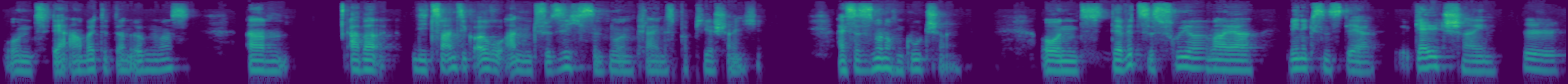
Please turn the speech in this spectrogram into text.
und der arbeitet dann irgendwas. Ähm, aber die 20 Euro an und für sich sind nur ein kleines Papierscheinchen. Heißt, das ist nur noch ein Gutschein. Und der Witz ist, früher war ja wenigstens der Geldschein hm.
